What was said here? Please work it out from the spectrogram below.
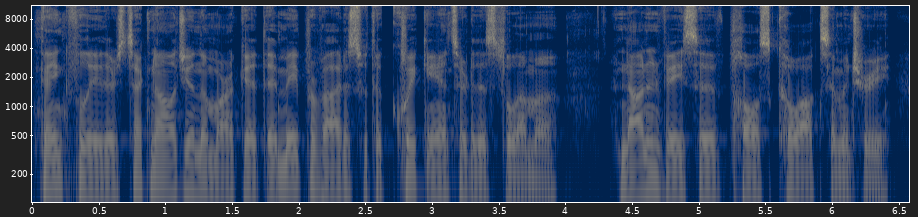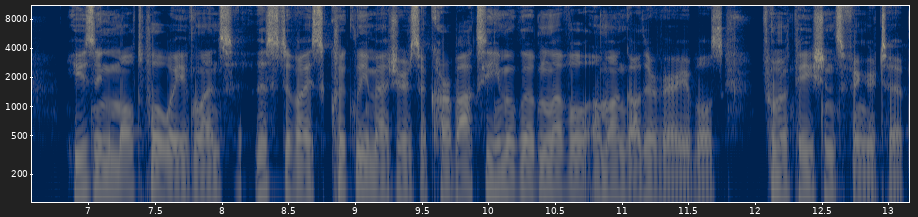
Thankfully, there's technology on the market that may provide us with a quick answer to this dilemma non invasive pulse co-oximetry. Using multiple wavelengths, this device quickly measures a carboxyhemoglobin level among other variables from a patient's fingertip.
